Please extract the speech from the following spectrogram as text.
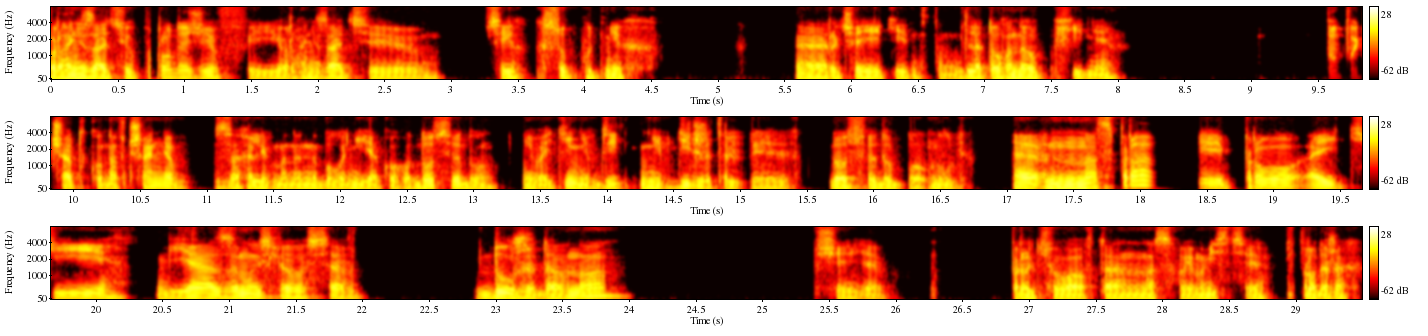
організацію продажів і організацію всіх супутніх е, речей, які там для того необхідні. До початку навчання взагалі в мене не було ніякого досвіду ні в ІТ, ні в, ні в діджиталі. Досвіду було нуль. Е, насправді про IT я замислювався дуже давно. Ще я працював та на своєму місці в продажах.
